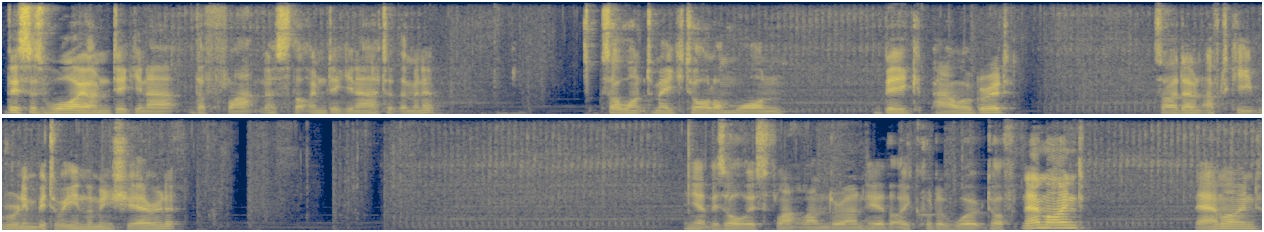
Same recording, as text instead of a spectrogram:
This is why I'm digging at the flatness that I'm digging at at the minute. Because I want to make it all on one big power grid. So I don't have to keep running between them and sharing it. And yet there's all this flat land around here that I could have worked off. Never mind. Never mind.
